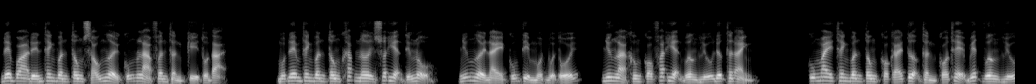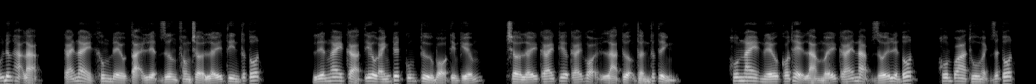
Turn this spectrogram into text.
Đêm qua đến thanh vân tông sáu người cũng là phân thần kỳ tồn tại. Một đêm thanh vân tông khắp nơi xuất hiện tiếng nổ những người này cũng tìm một buổi tối, nhưng là không có phát hiện vương hữu đức thân ảnh. Cũng may thanh vân tông có cái tượng thần có thể biết vương hữu đức hạ lạc, cái này không đều tại liệt dương phong chờ lấy tin tức tốt. Liền ngay cả tiêu ánh tuyết cũng từ bỏ tìm kiếm, chờ lấy cái kia cái gọi là tượng thần thất tỉnh. Hôm nay nếu có thể làm mấy cái nạp giới liền tốt, hôm qua thu hoạch rất tốt.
